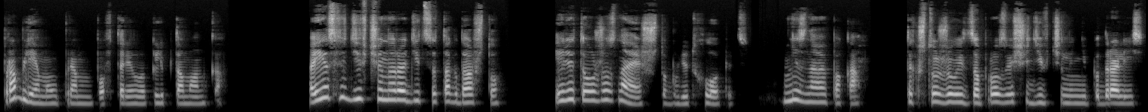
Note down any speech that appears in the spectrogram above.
Проблема, упрямо повторила клиптоманка. А если девчина родится, тогда что? Или ты уже знаешь, что будет хлопец? Не знаю пока. Так что же вы из-за прозвища девчины не подрались?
